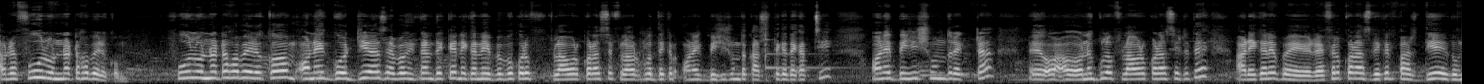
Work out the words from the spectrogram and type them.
আপনার ফুল উন্নাটা হবে এরকম। ফুল উন্নাটা হবে এরকম অনেক গর্জিয়াস এবং এখানে দেখেন, এখানে এভাবে করে ফ্লাওয়ার করা আছে। ফ্লাওয়ারগুলো দেখেন, অনেক বেশি সুন্দর কাছ থেকে দেখাচ্ছি। অনেক বেশি সুন্দর একটা অনেকগুলো ফ্লাওয়ার করা আছে এটাতে। আর এখানে র্যাফেল করা আছে, দেখেন পাশ দিয়ে এরকম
